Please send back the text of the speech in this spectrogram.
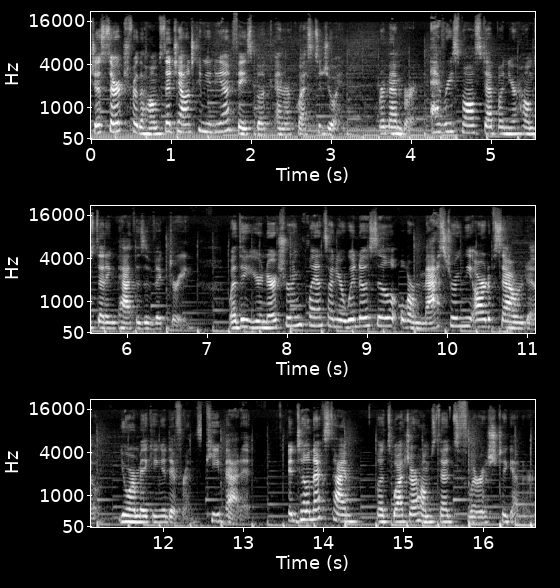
Just search for the Homestead Challenge community on Facebook and request to join. Remember, every small step on your homesteading path is a victory. Whether you're nurturing plants on your windowsill or mastering the art of sourdough, you're making a difference. Keep at it. Until next time, let's watch our homesteads flourish together.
